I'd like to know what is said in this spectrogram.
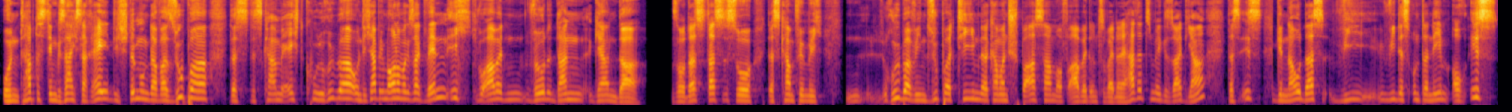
und habe das dem gesagt. Ich sage, hey, die Stimmung da war super, das, das kam mir echt cool rüber und ich habe ihm auch nochmal gesagt, wenn ich wo arbeiten würde, dann gern da. So, das, das ist so, das kam für mich rüber wie ein super Team, da kann man Spaß haben auf Arbeit und so weiter. Und er hat zu mir gesagt, ja, das ist genau das, wie, wie das Unternehmen auch ist.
